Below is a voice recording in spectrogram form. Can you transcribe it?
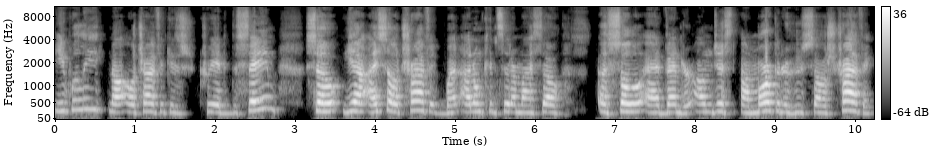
equally, not all traffic is created the same. So, yeah, I sell traffic, but I don't consider myself a solo ad vendor. I'm just a marketer who sells traffic.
